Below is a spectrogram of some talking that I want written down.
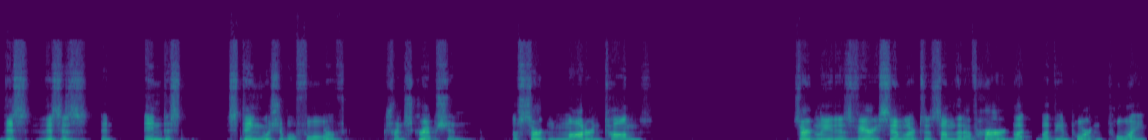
this this is an indistinguishable form of transcription of certain modern tongues. Certainly, it is very similar to some that I've heard, but but the important point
